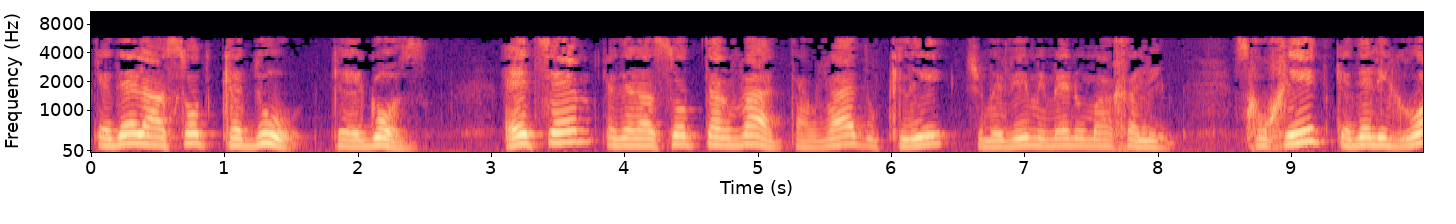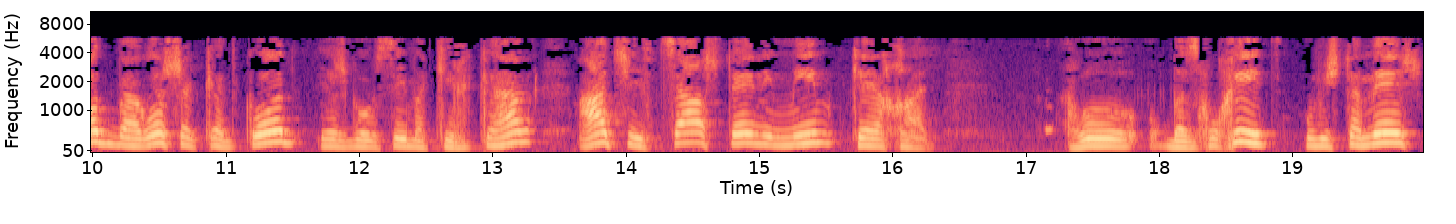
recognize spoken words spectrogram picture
כדי לעשות כדור כאגוז. עצם כדי לעשות תרווד, תרווד הוא כלי שמביאים ממנו מאכלים. זכוכית כדי לגרות בראש הקדקוד, יש גורסים הכרכר, עד שיפצע שתי נימים כאחד. הוא, בזכוכית הוא משתמש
